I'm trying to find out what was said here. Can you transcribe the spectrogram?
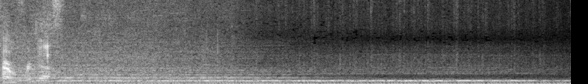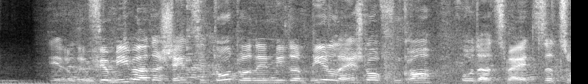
term for death. Für mich war der schönste Tod, wenn ich mit einem Bier einschlafen kann oder ein zweites dazu.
